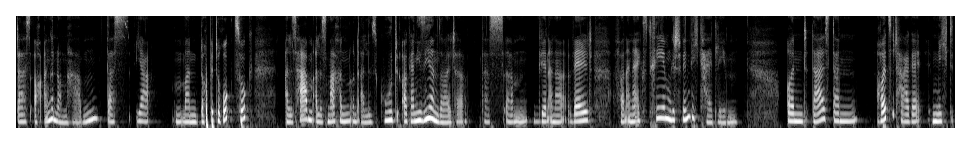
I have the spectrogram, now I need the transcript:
das auch angenommen haben, dass ja man doch bitte ruckzuck alles haben, alles machen und alles gut organisieren sollte. Dass ähm, wir in einer Welt von einer extremen Geschwindigkeit leben. Und da ist dann heutzutage nicht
